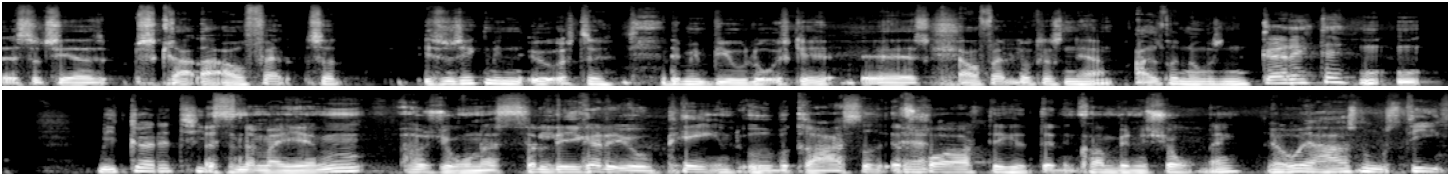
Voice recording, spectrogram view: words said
øh, sorterer skrald og affald, så jeg synes ikke, min øverste, det er min biologiske øh, affald, lugter sådan her. Aldrig nogensinde. Gør det ikke det? Mm-mm. Mit gør det tit. Altså, når man er hjemme hos Jonas, så ligger det jo pænt ude på græsset. Jeg Ja. ja. tror også, det er den kombination, ikke? Jo, jeg har også nogle sten.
